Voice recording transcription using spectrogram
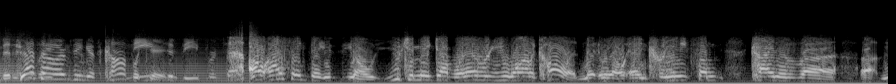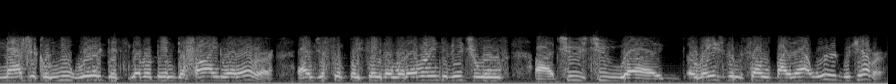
committed that's how everything gets need to complicated. be protected. Oh, I think that you know you can make up whatever you want to call it, you know, and create some kind of uh, uh, magical new word that's never been defined, whatever, and just simply say that whatever individuals uh, choose to uh, arrange themselves by that word, whichever.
